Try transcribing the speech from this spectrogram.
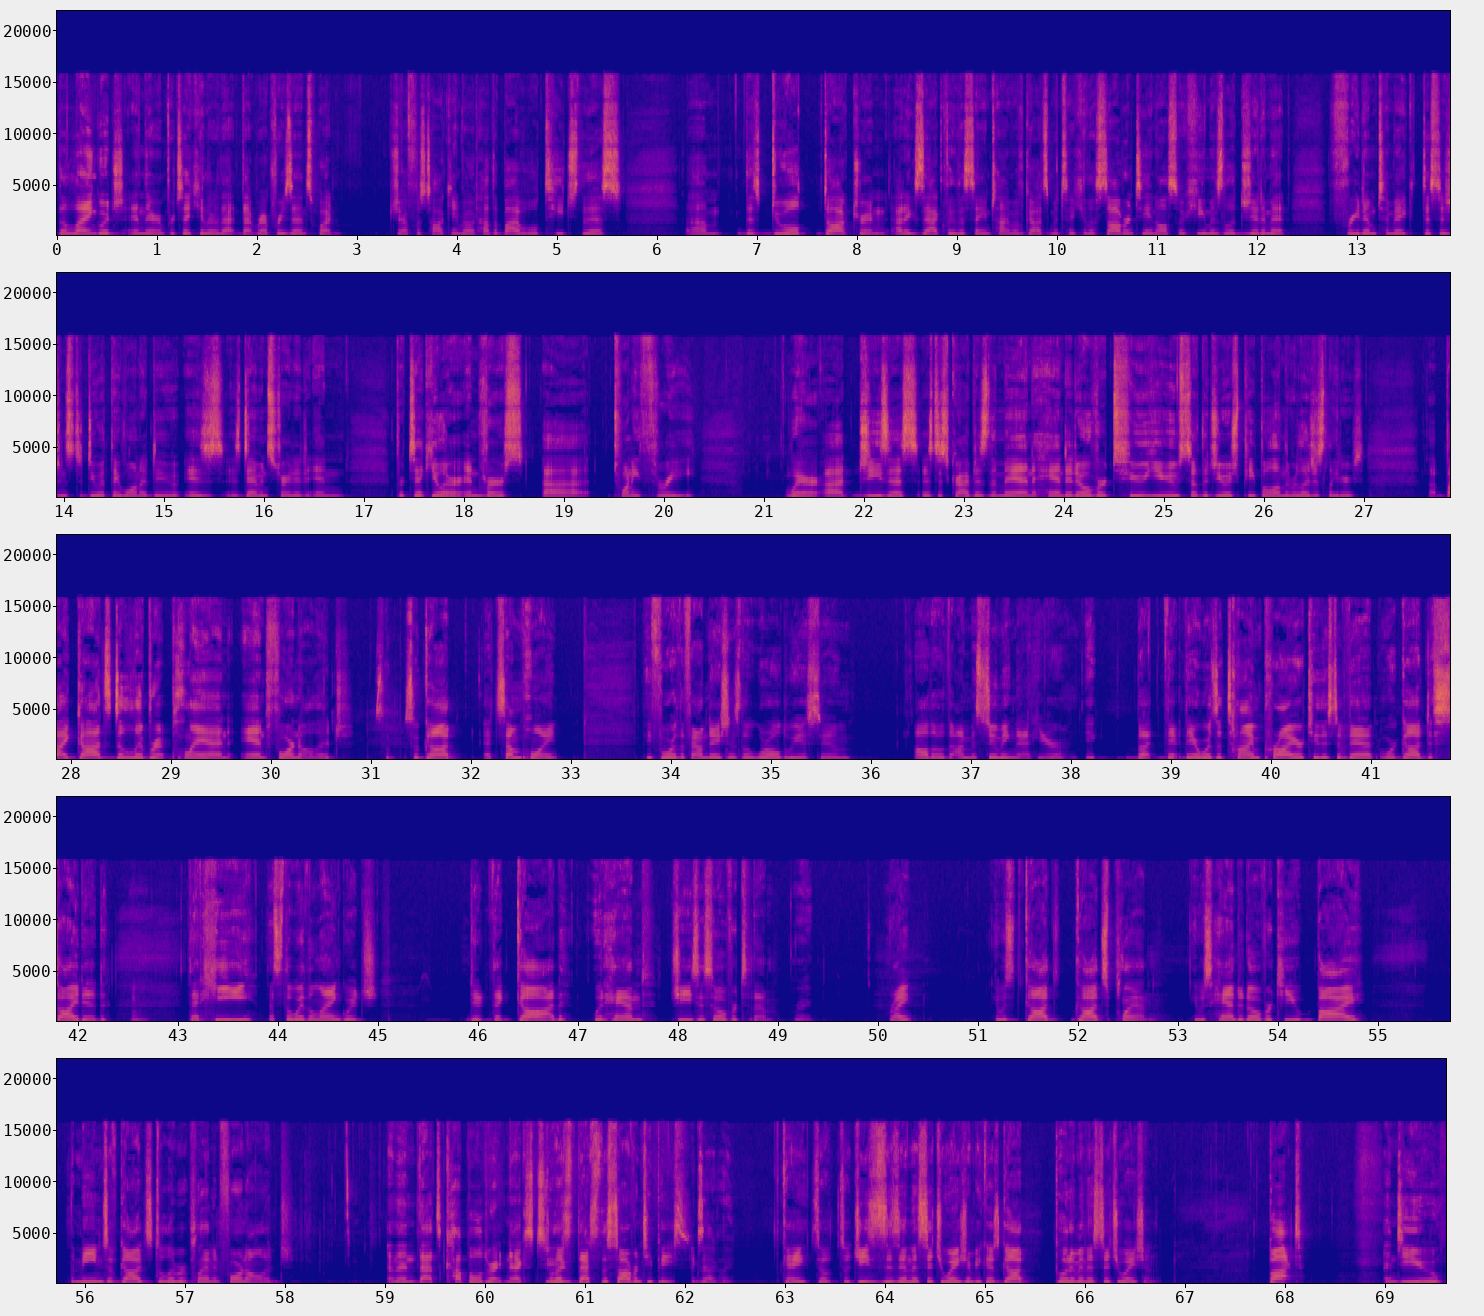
the language in there in particular that that represents what Jeff was talking about, how the Bible will teach this um, this dual doctrine at exactly the same time of God's meticulous sovereignty and also humans' legitimate freedom to make decisions to do what they want to do is is demonstrated in particular in verse uh, 23 where uh, Jesus is described as the man handed over to you, so the Jewish people and the religious leaders, by God's deliberate plan and foreknowledge. So, so God, at some point before the foundations of the world, we assume, although the, I'm assuming that here, it, but there, there was a time prior to this event where God decided hmm. that He, that's the way the language, did, that God would hand Jesus over to them, Right. right? It was God, God's plan. He was handed over to you by the means of God's deliberate plan and foreknowledge. And then that's coupled right next to So that's that's the sovereignty piece. exactly. Okay, so so Jesus is in this situation because God put him in this situation. But And you,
